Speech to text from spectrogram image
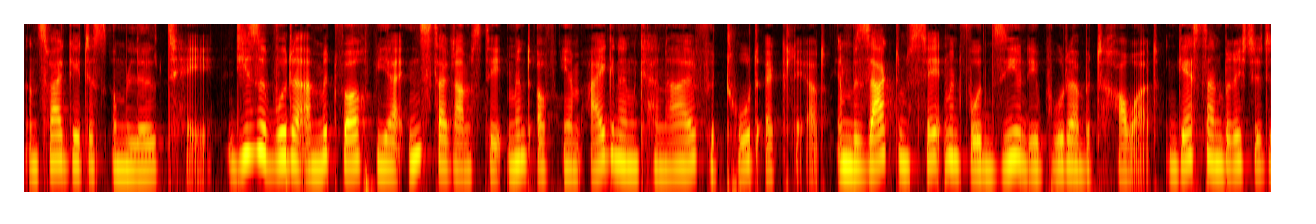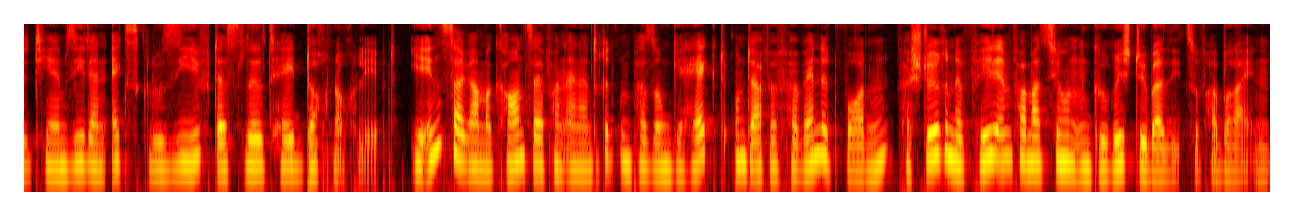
und zwar geht es um Lil Tay. Diese wurde am Mittwoch via Instagram-Statement auf ihrem eigenen Kanal für tot erklärt. Im besagtem Statement wurden sie und ihr Bruder betrauert. Gestern berichtete TMZ dann exklusiv, dass Lil Tay doch noch lebt. Ihr Instagram-Account sei von einer dritten Person gehackt und dafür verwendet worden, verstörende Fehlinformationen und Gerüchte über sie zu verbreiten.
